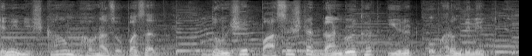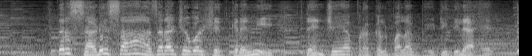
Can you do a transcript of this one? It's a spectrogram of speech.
यांनी निष्काम भावना जोपासत दोनशे पासष्ट गांडूळ खत युनिट उभारून दिली. तर साडेसहा हजाराच्या वर शेतकऱ्यांनी त्यांच्या या प्रकल्पाला भेटी दिल्या आहेत.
